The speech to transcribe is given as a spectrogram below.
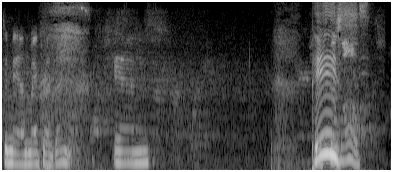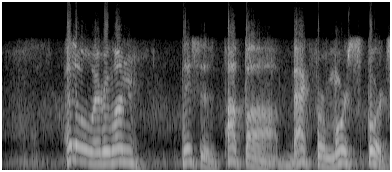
Demand my presence, and Peace. Hello, everyone. This is Papa back for more sports.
